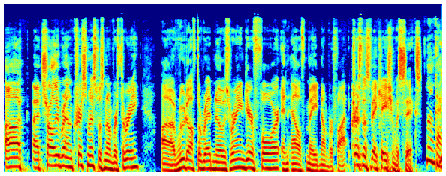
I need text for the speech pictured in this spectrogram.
uh, Charlie Brown Christmas was number three. Uh, Rudolph the Red-Nosed Reindeer, four. And Elf made number five. Christmas Vacation was six. Okay,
